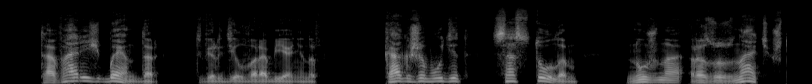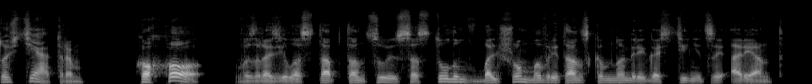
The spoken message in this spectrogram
— Товарищ Бендер, — твердил Воробьянинов, — как же будет со стулом? Нужно разузнать, что с театром. Хо-хо! — возразил Остап, танцуя со стулом в большом мавританском номере гостиницы «Ориант».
